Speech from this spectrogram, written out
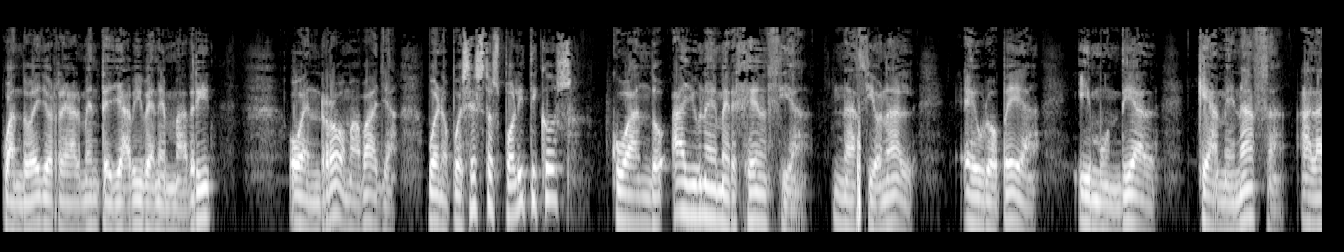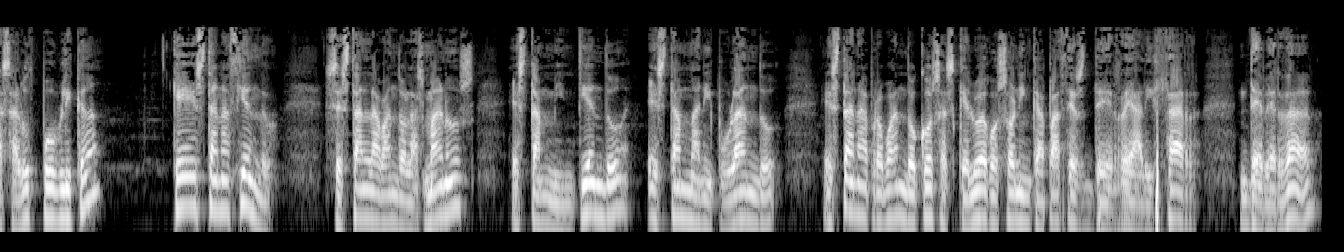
cuando ellos realmente ya viven en Madrid, o en Roma, vaya. Bueno, pues estos políticos, cuando hay una emergencia nacional, europea y mundial que amenaza a la salud pública, ¿qué están haciendo? Se están lavando las manos, están mintiendo, están manipulando, están aprobando cosas que luego son incapaces de realizar de verdad,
